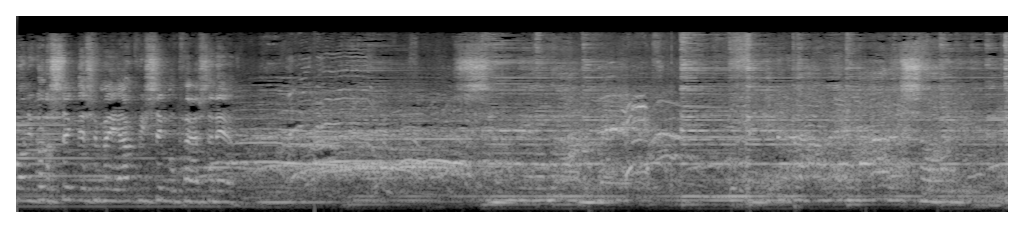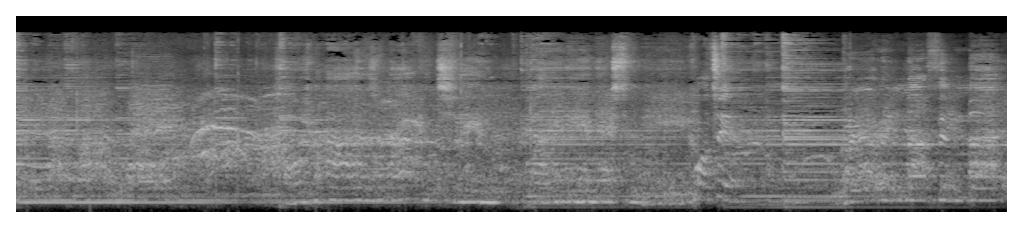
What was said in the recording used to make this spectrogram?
one. You're going to sing this with me, every single person here. next to me. What's it? Wearing nothing but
